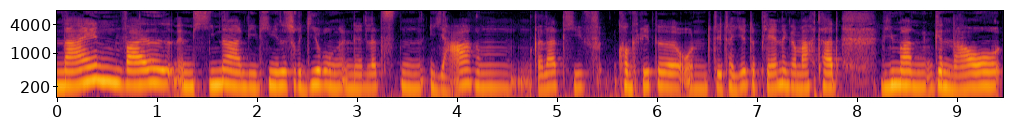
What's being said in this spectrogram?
Nein, weil in China die chinesische Regierung in den letzten Jahren relativ konkrete und detaillierte Pläne gemacht hat, wie man genau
